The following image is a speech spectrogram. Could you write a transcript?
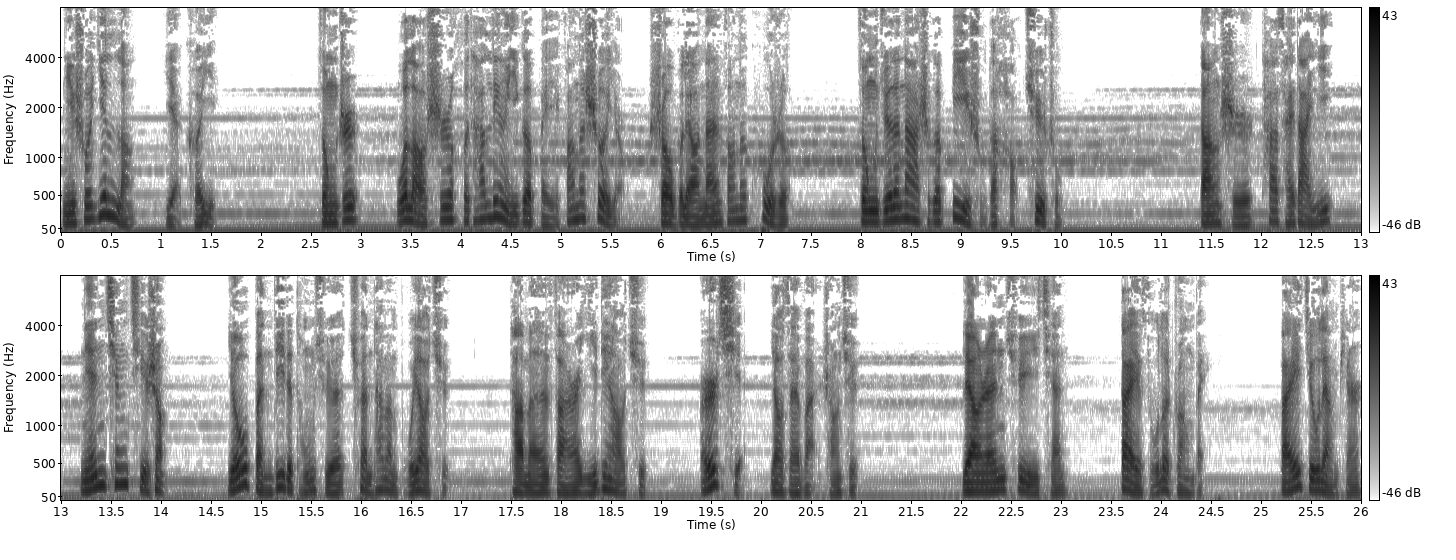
你说阴冷也可以。总之，我老师和他另一个北方的舍友受不了南方的酷热，总觉得那是个避暑的好去处。当时他才大一，年轻气盛，有本地的同学劝他们不要去，他们反而一定要去，而且要在晚上去。两人去以前，带足了装备：白酒两瓶，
